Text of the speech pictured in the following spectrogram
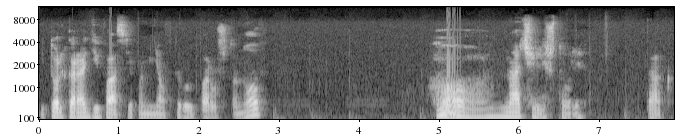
И только ради вас я поменял вторую пару штанов. О, начали что ли? Так.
